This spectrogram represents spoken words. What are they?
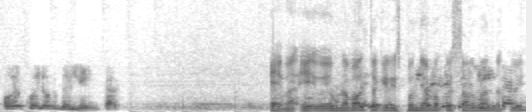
o è quello dell'Inter? Eh, ma è è una volta che rispondiamo a questa domanda qui?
